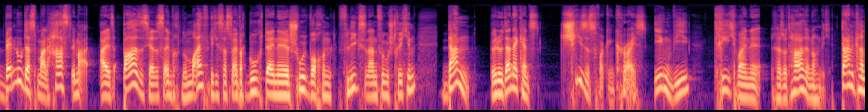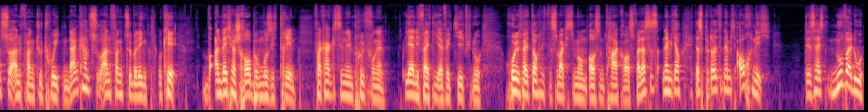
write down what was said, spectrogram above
wenn du das mal hast, immer als Basis, ja, das ist einfach normal für dich ist, dass du einfach durch deine Schulwochen fliegst, in Anführungsstrichen, dann, wenn du dann erkennst, Jesus fucking Christ, irgendwie kriege ich meine Resultate noch nicht. Dann kannst du anfangen zu tweaken. Dann kannst du anfangen zu überlegen, okay, an welcher Schraube muss ich drehen? Verkacke ich es in den Prüfungen? lerne ich vielleicht nicht effektiv genug, hole vielleicht doch nicht das Maximum aus dem Tag raus, weil das ist nämlich auch, das bedeutet nämlich auch nicht. Das heißt, nur weil du,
